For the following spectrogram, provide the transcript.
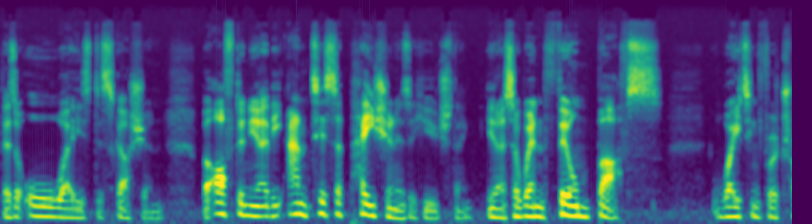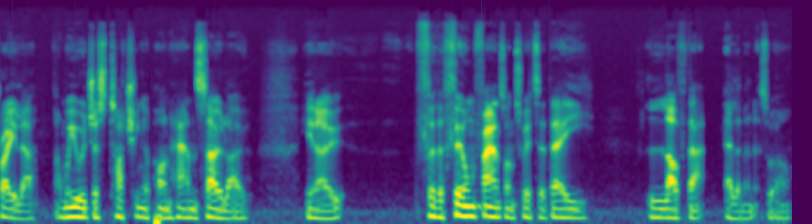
There's always discussion, but often you know the anticipation is a huge thing. You know, so when film buffs waiting for a trailer, and we were just touching upon Han Solo, you know, for the film fans on Twitter, they love that element as well.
